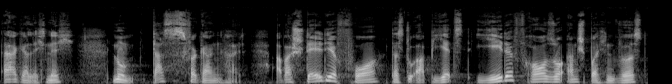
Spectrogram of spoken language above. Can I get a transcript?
Ärgerlich nicht? Nun, das ist Vergangenheit. Aber stell dir vor, dass du ab jetzt jede Frau so ansprechen wirst,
